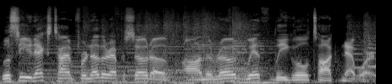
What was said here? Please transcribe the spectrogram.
We'll see you next time for another episode of On the Road with Legal Talk Network.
